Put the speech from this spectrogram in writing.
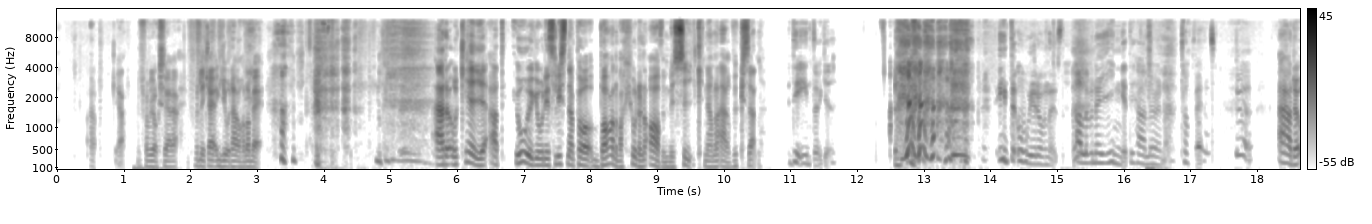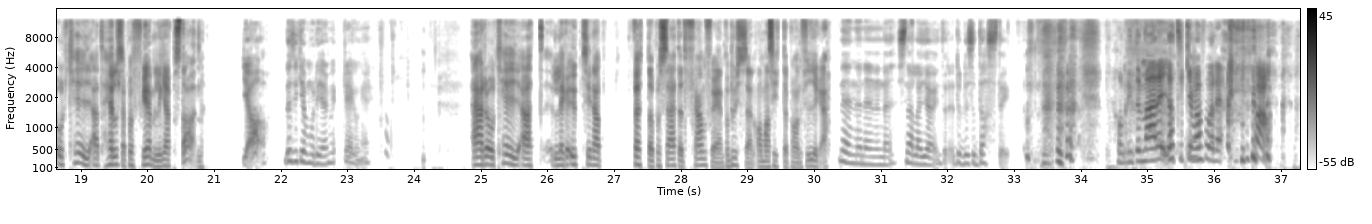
Ja, det får vi också göra. Får lika god här och hålla med. är det okej att oironiskt lyssna på barnversionen av musik när man är vuxen? Det är inte okej. inte oironiskt. Alverna i gänget i hörlurarna, topp ett. Är det okej att hälsa på främlingar på stan? Ja, det tycker jag borde göra flera gånger. Är det okej att lägga upp sina fötter på sätet framför en på bussen om man sitter på en fyra? Nej, nej, nej, nej, nej. Snälla gör inte det. Det blir så dusty. Håller inte med dig, jag tycker man får det.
